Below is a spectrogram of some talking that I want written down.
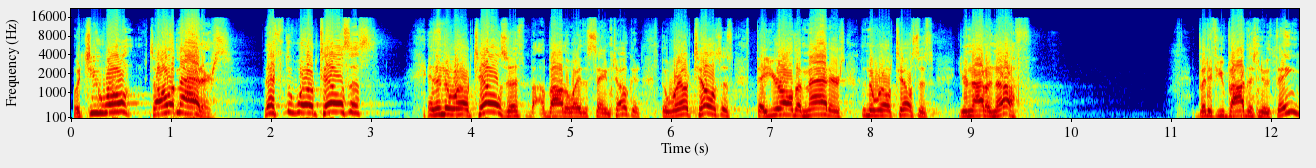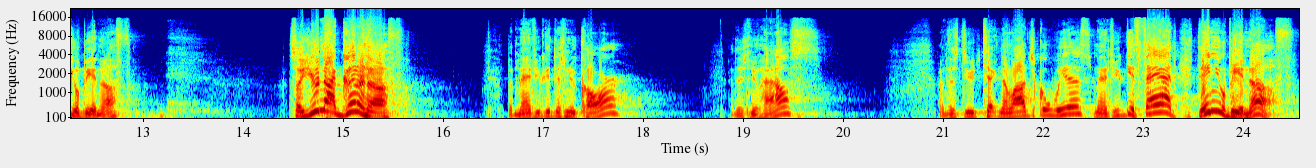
What you want, it's all that matters. That's what the world tells us. And then the world tells us, by the way, the same token, the world tells us that you're all that matters. Then the world tells us you're not enough. But if you buy this new thing, you'll be enough. So you're not good enough. But man, if you get this new car, or this new house, or this new technological whiz, man, if you get that, then you'll be enough.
